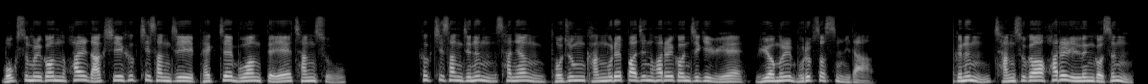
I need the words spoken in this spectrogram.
목숨을 건 활 낚시 흑치상지 백제 무왕 때의 장수. 흑치상지는 사냥 도중 강물에 빠진 활을 건지기 위해 위험을 무릅썼습니다. 그는 장수가 활을 잃는 것은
